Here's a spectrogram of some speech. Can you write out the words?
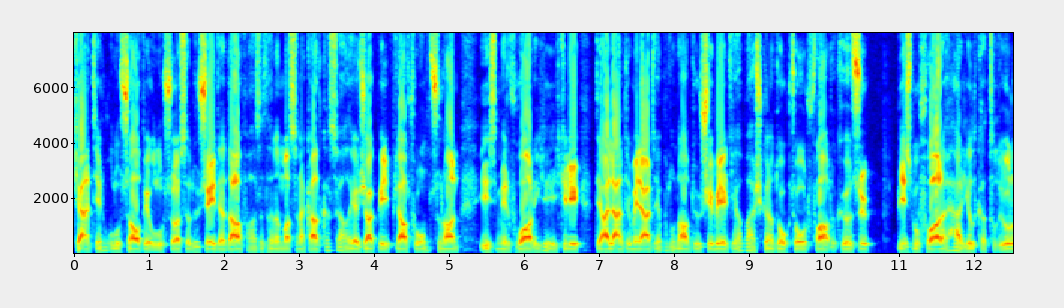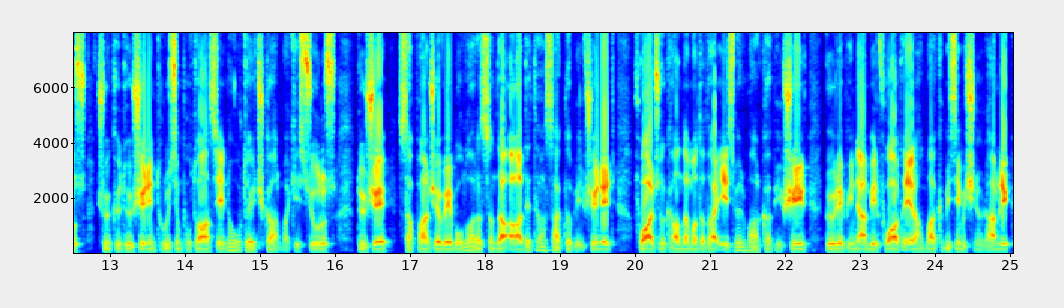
Kentin ulusal ve uluslararası düzeyde daha fazla tanınmasına katkı sağlayacak bir platform sunan İzmir Fuarı ile ilgili değerlendirmelerde bulunan Düzce Belediye Başkanı Doktor Faruk Özlü. Biz bu fuara her yıl katılıyoruz. Çünkü Düzce'nin turizm potansiyelini ortaya çıkarmak istiyoruz. Düzce, Sapanca ve Bolu arasında adeta saklı bir cennet. Fuarcılık anlamında da İzmir marka bir şehir. Böyle bilinen bir fuarda yer almak bizim için önemli.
